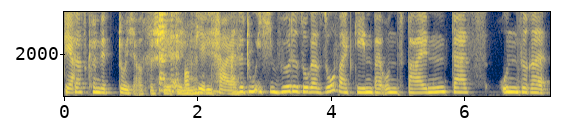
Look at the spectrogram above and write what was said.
Ja. Das können wir durchaus bestätigen. Auf jeden Fall. Also du, ich würde sogar so weit gehen bei uns beiden, dass unsere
